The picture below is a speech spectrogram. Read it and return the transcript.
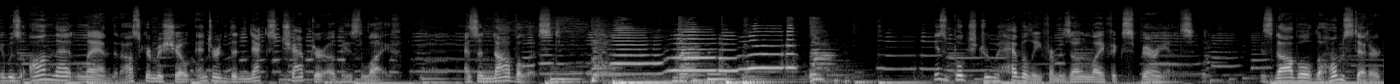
It was on that land that Oscar Micheaux entered the next chapter of his life as a novelist. His books drew heavily from his own life experience. his novel The Homesteader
